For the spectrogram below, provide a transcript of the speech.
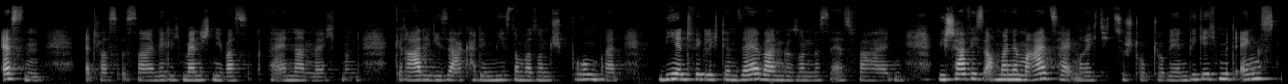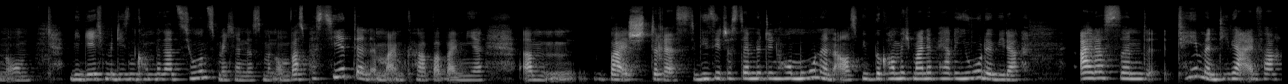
Essen etwas ist, sondern wirklich Menschen, die was verändern möchten. Und gerade diese Akademie ist nochmal so ein Sprungbrett. Wie entwickle ich denn selber ein gesundes Essverhalten? Wie schaffe ich es auch, meine Mahlzeiten richtig zu strukturieren? Wie gehe ich mit Ängsten um? Wie gehe ich mit diesen Kompensationsmechanismen um? Was passiert denn in meinem Körper bei mir ähm, bei Stress? Wie sieht es denn mit den Hormonen aus? Wie bekomme ich meine Periode wieder? All das sind Themen, die wir einfach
